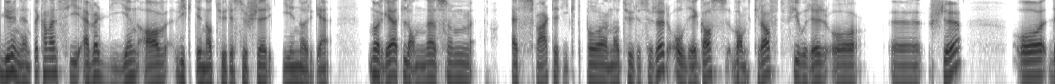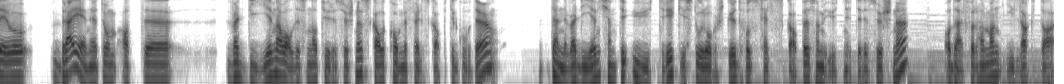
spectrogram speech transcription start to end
Grunnrente kan en si er verdien av viktige naturressurser i Norge. Norge er et land som er svært rikt på naturressurser. Olje, gass, vannkraft, fjorder og øh, sjø. Og det er jo brei enighet om at øh, verdien av alle disse naturressursene skal komme fellesskapet til gode. Denne verdien kommer til uttrykk i store overskudd hos selskapet som utnytter ressursene, og derfor har man ilagt da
